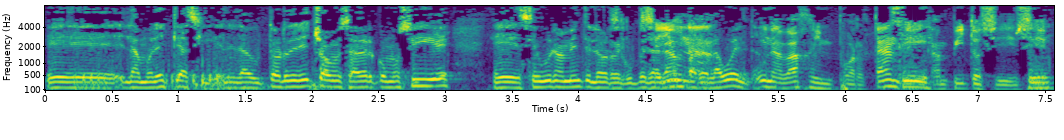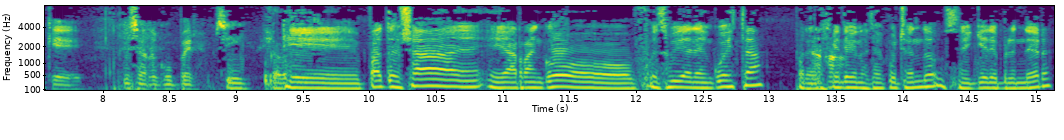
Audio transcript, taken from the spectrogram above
eh, la molestia sigue en el aductor derecho, vamos a ver cómo sigue. eh, seguramente lo recuperarán una, para la vuelta. Una baja importante Sí. en Campito si, si Sí. es que no se recupera. Sí, yo- Eh, Pato ya eh, arrancó, fue subida la encuesta, para la gente que nos está escuchando, se quiere prender,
